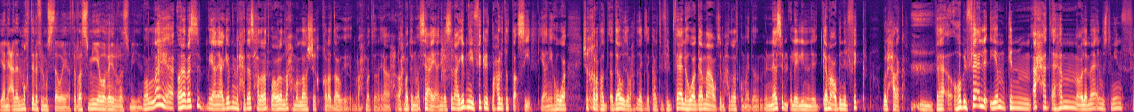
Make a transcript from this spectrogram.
يعني على المختلف المستويات الرسمية وغير الرسمية. والله أنا بس يعني عجبني من حداث حضراتكم اولا رحم الله الشيخ قرضاوي رحمة يعني رحمة واسعة يعني بس أنا عجبني فكرة محاولة التأصيل. يعني هو الشيخ قرضاوي زي ما حضرتك ذكرت في الفعل هو جمع وزي ما حضراتكم أيضا من الناس القليلين اللي جمعوا بين الفكر والحركة. فهو بالفعل يمكن أحد أهم علماء المسلمين في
